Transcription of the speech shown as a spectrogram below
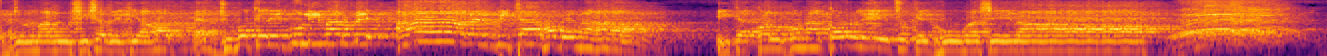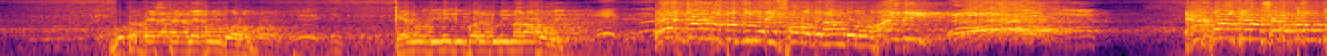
একজন মানুষ হিসাবে কি আমার এক যুবকের গুলি মারবে? আর বিচার হবে না। এটা কল্পনা করলে চোখে ঘুম আসে না। গোটা দেশ থাকবে এখন গরম। কেন দিনে দুপুরে গুলি মারা হবে এর জন্য তো জুলাই সমাজের আন্দোলন হয়নি এখনও কেন সে আতঙ্ক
